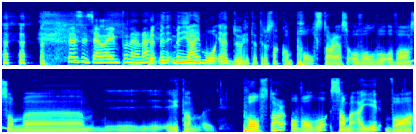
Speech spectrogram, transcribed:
Den syns jeg var imponerende. Men, men, men, jeg, må, jeg dør litt etter å snakke om Polestar altså, og Volvo, og hva som uh, Rita Polestar og Volvo, samme eier. Hva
